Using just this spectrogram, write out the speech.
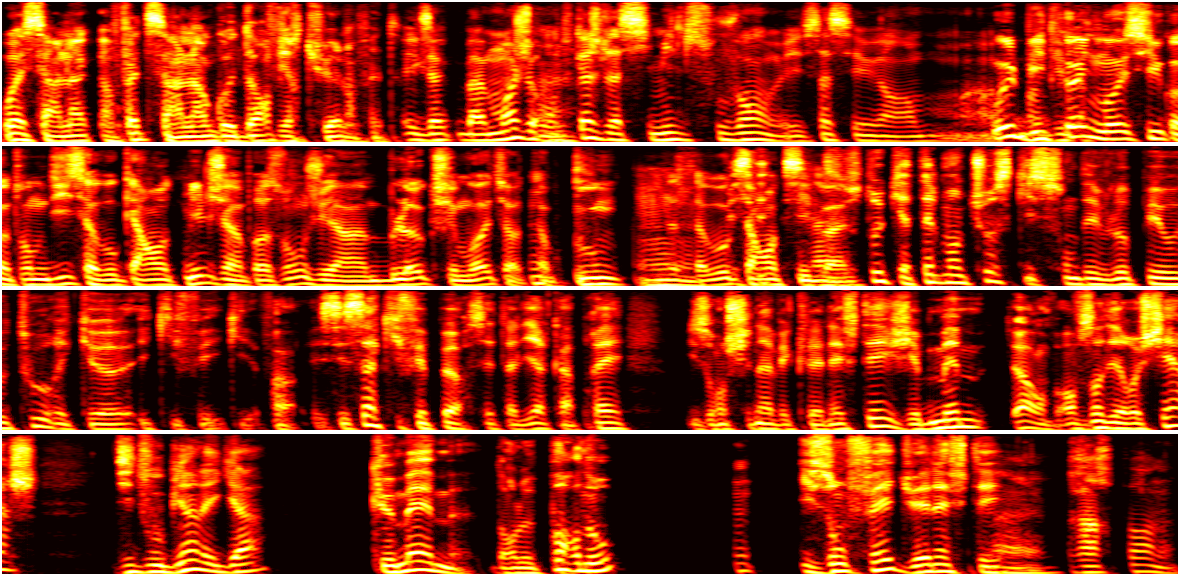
Ouais, c'est un, en fait, c'est un lingot d'or virtuel, en fait. Exact. Bah, moi, je- en tout cas, je l'assimile souvent, et ça, c'est un. un- Oui, le un Bitcoin, moi aussi, quand on me dit ça vaut 40 000, j'ai l'impression que j'ai un bloc chez moi, tiens, tiens, boum, Mmh. ça, ça vaut Mais c'est- 40 c'est 000 balles. surtout qu'il y a tellement de choses qui se sont développées autour et que et qui fait, qui- enfin, et c'est ça qui fait peur. C'est-à-dire qu'après, ils ont enchaîné avec le NFT. J'ai même, en, en faisant des recherches, dites-vous bien, les gars, que même dans le porno, Mm. Ils ont fait du NFT. Ouais. Rare porn.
